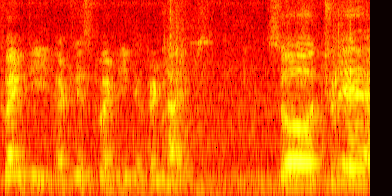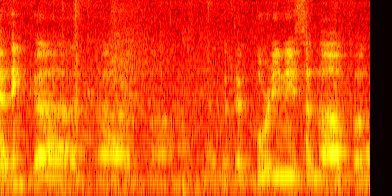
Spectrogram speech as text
20, at least 20 different types. So today, I think uh, uh, uh, with the coordination of uh,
